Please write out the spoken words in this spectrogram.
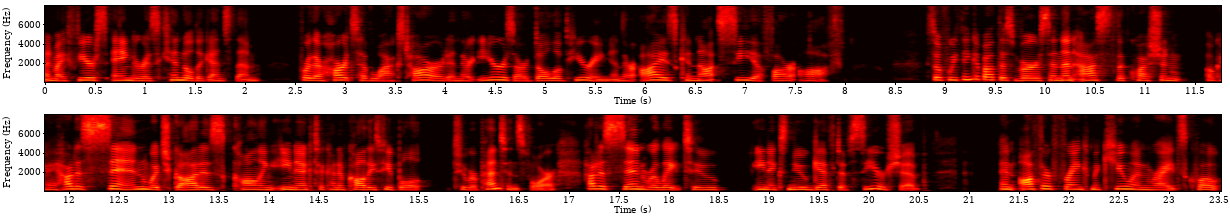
and my fierce anger is kindled against them. For their hearts have waxed hard, and their ears are dull of hearing, and their eyes cannot see afar off. So if we think about this verse and then ask the question, okay, how does sin, which God is calling Enoch to kind of call these people to repentance for. How does sin relate to Enoch's new gift of seership? And author Frank MacEowen writes, quote,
